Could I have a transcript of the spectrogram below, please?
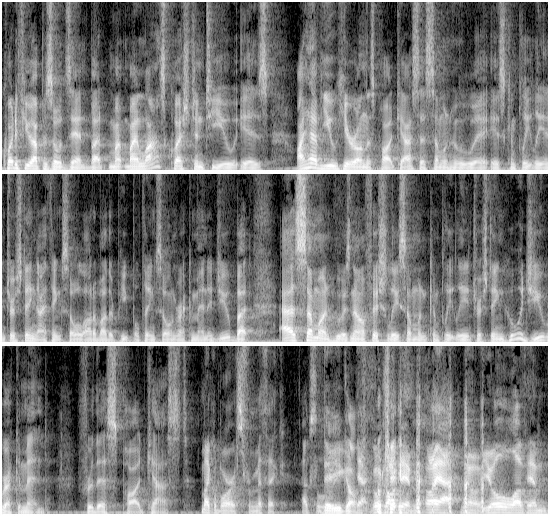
quite a few episodes in. But my, my last question to you is. I have you here on this podcast as someone who uh, completely interesting. I think so. A lot of other people think so and recommended you. But as someone who is now officially someone completely interesting, who would you recommend for this podcast? Michael Morris from Mythic. Absolutely. There you go. Yeah, go talk to him. Oh yeah, no, you'll love him.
